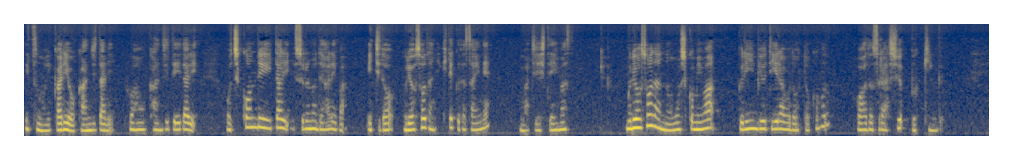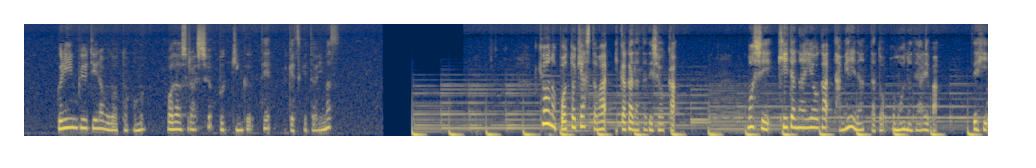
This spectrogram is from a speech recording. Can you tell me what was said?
いつも怒りを感じたり、不安を感じていたり、落ち込んでいたりするのであれば、一度無料相談に来てくださいね。お待ちしています。無料相談のお申し込みは、greenbeautylab.com フォワードスラッシュブッキング。greenbeautylab.com フォワードスラッシュブッキングで受け付けております。今日のポッドキャストはいかがだったでしょうか？もし聞いた内容がためになったと思うのであれば、ぜひ、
